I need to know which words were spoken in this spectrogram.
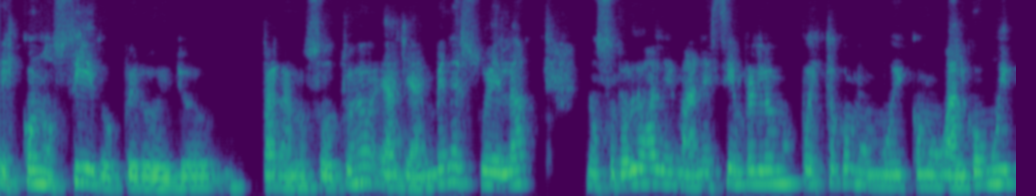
es conocido, pero yo, para nosotros allá en Venezuela, nosotros los alemanes siempre lo hemos puesto como, muy, como algo muy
